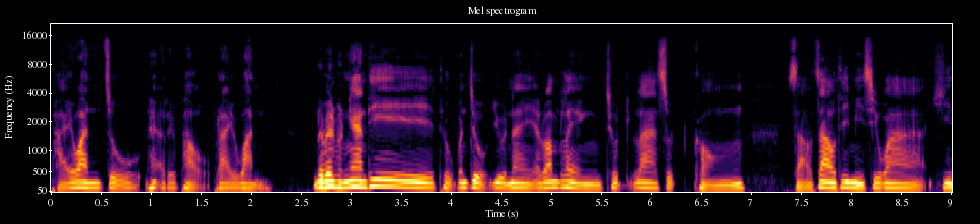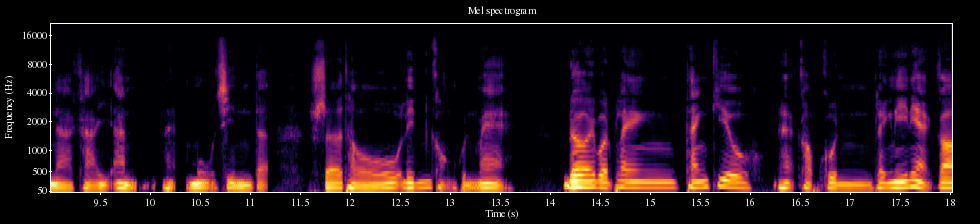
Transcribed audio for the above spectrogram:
ไผวันจูนะหรือเผ่าไพรวัน โดยเป็นผลงานที่ถูกบรรจุอยู่ในอัลบั้มเพลงชุดล่าสุดของสาวเจ้าที่มีชื่อว่าฮีนาคาอิอันนะหมู่ชินเตเสอโถลิ้นของคุณแม่ โดยบทเพลง thank you นะขอบคุณเพลงนี้เนี่ยก็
